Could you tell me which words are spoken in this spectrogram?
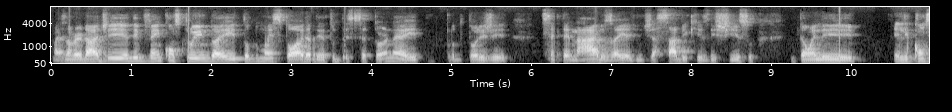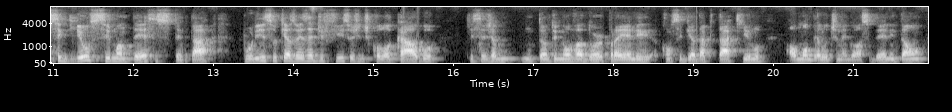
mas na verdade ele vem construindo aí toda uma história dentro desse setor, né? Aí produtores de centenários aí a gente já sabe que existe isso. Então ele ele conseguiu se manter, se sustentar. Por isso que às vezes é difícil a gente colocar algo que seja um tanto inovador para ele conseguir adaptar aquilo ao modelo de negócio dele. Então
